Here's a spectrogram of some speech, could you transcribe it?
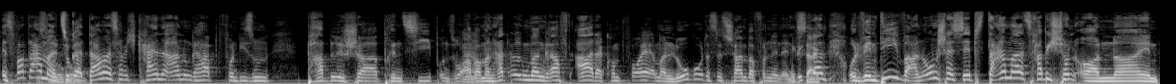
Es war damals Logo. sogar, damals habe ich keine Ahnung gehabt von diesem Publisher-Prinzip und so, aber man hat irgendwann gerafft, ah, da kommt vorher immer ein Logo, das ist scheinbar von den Entwicklern. Und wenn die waren, ohne Scheiß, selbst damals habe ich schon, oh nein,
